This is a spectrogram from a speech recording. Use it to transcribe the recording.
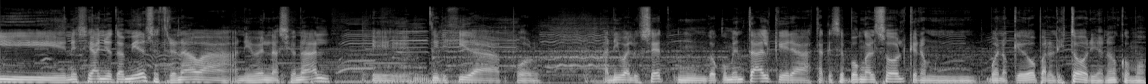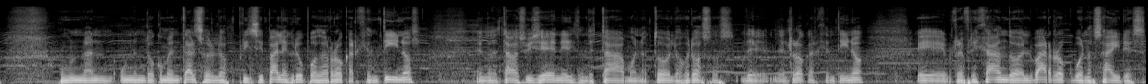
Y en ese año también se estrenaba a nivel nacional, eh, dirigida por Aníbal Lucet, un documental que era Hasta que se ponga el sol, que era bueno, quedó para la historia. Como un, documental sobre los principales grupos de rock argentinos, en donde estaba Sui Generis, donde estaban, bueno, todos los grosos del rock argentino, eh, reflejando el barrock Buenos Aires,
